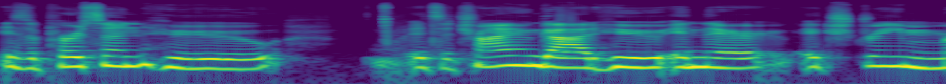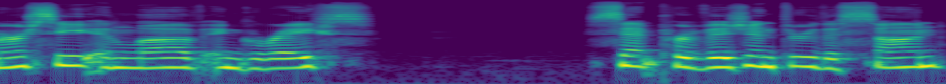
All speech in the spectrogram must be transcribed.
is a person who it's a triune God who in their extreme mercy and love and grace sent provision through the Son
